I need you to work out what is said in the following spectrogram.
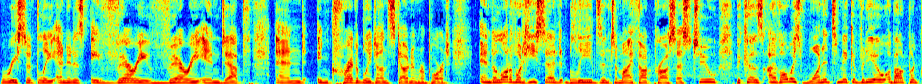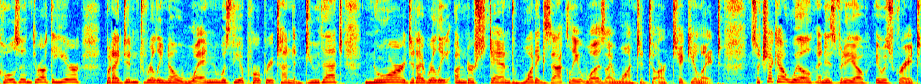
recently, and it is a very, very in depth and incredibly done scouting report. And a lot of what he said bleeds into my thought process too, because I've always wanted to make a video about Podkolzin throughout the year, but I didn't really know when was the appropriate time to do that, nor did I really understand what exactly it was I wanted to articulate. So check out Will and his video, it was great.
